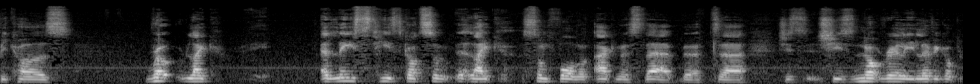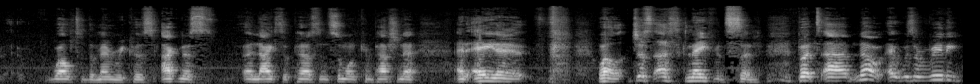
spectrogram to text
because, like, at least he's got some like some form of Agnes there, but uh, she's she's not really living up well to the memory because Agnes a nicer person, someone compassionate, and Aida well, just ask Nathanson. But uh, no, it was a really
